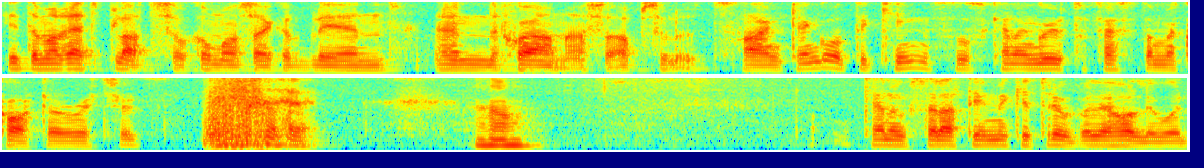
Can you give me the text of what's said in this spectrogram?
hittar man rätt plats så kommer han säkert bli en, en stjärna, så absolut. Han kan gå till Kings och så kan han gå ut och festa med Carter och Richards. Ja. Kan nog ställa till mycket trubbel i Hollywood.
